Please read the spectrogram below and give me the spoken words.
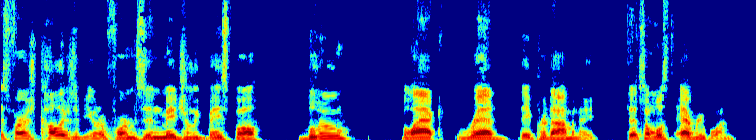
As far as colors of uniforms in Major League Baseball, blue, black, red, they predominate. That's almost everyone.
